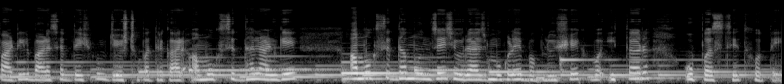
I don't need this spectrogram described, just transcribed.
पाटील बाळासाहेब देशमुख ज्येष्ठ पत्रकार अमुक सिद्ध लांडगे अमुक सिद्ध मुंजे शिवराज मुगळे बबलू शेख व इतर उपस्थित होते.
